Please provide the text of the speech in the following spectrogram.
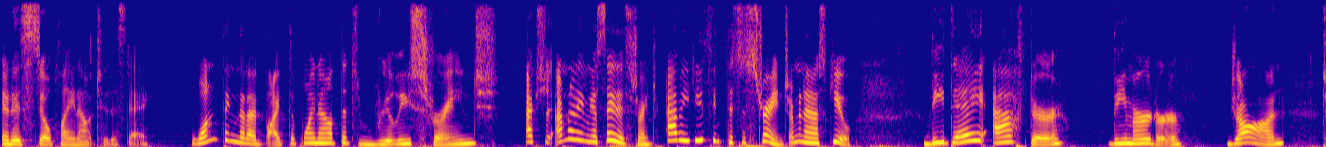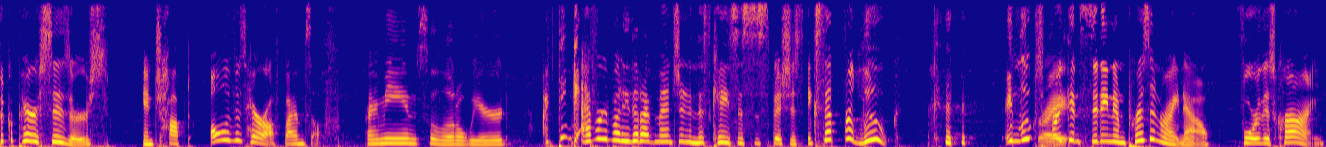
It is still playing out to this day. One thing that I'd like to point out that's really strange. Actually, I'm not even going to say this strange. Abby, do you think this is strange? I'm going to ask you. The day after the murder, John took a pair of scissors and chopped all of his hair off by himself. I mean, it's a little weird. I think everybody that I've mentioned in this case is suspicious, except for Luke. and Luke's Right. freaking sitting in prison right now for this crime.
